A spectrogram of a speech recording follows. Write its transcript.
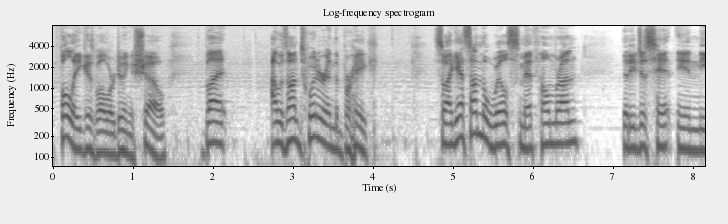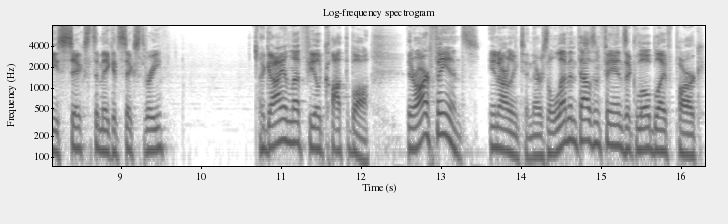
fully because well, we're doing a show. But I was on Twitter in the break, so I guess on the Will Smith home run that he just hit in the sixth to make it six three a guy in left field caught the ball. There are fans in Arlington. There's 11,000 fans at Globe Life Park.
